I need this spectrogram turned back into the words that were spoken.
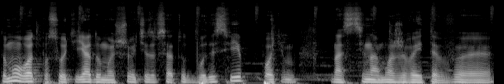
Тому, от, по суті, я думаю, що за все тут буде свіп, потім у нас ціна може вийти в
